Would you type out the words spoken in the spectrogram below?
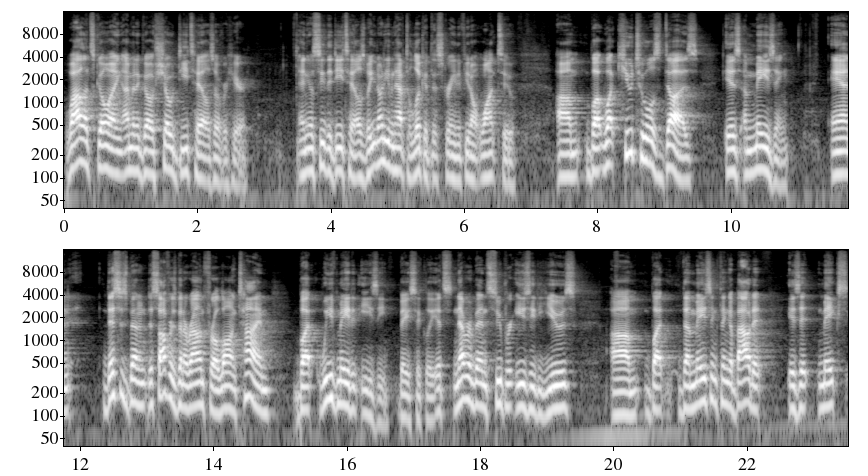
While it's going, I'm going to go show details over here. And you'll see the details, but you don't even have to look at this screen if you don't want to. Um, but what CUETools does is amazing. And this has been this software has been around for a long time, but we've made it easy. Basically, it's never been super easy to use. Um, but the amazing thing about it is it makes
